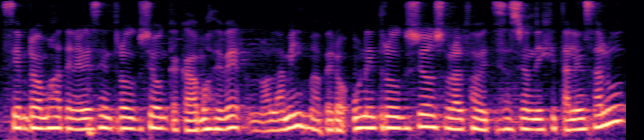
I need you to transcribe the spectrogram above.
Siempre vamos a tener esa introducción que acabamos de ver, no la misma, pero una introducción sobre alfabetización digital en salud.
